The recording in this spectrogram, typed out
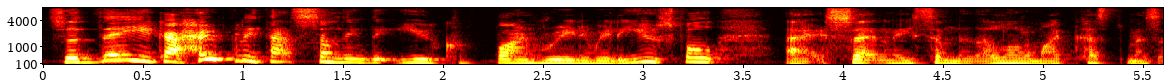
So there you go. Hopefully that's something that you could find really, really useful. Uh, it's certainly something that a lot of my customers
